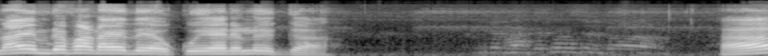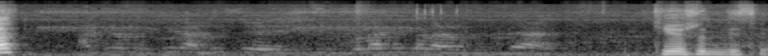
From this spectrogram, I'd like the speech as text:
না এমরে ফাটাই দেও, কই হারে লই গা। হ্যাঁ কি ওষুধ দিছে?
